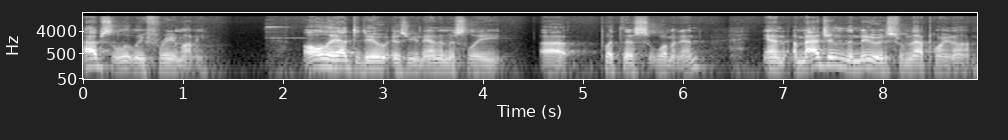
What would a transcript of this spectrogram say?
absolutely free money. All they had to do is unanimously uh, put this woman in, And imagine the news from that point on.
